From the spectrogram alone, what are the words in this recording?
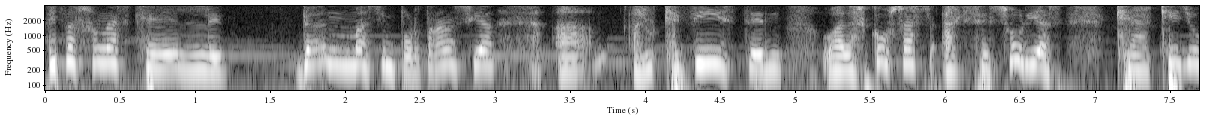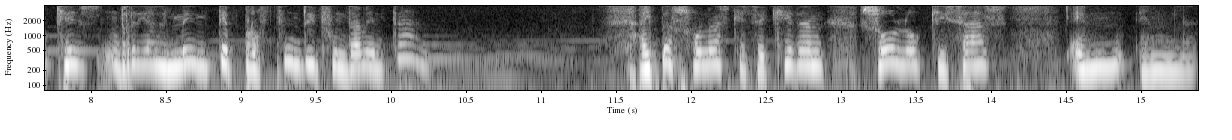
Hay personas que le dan más importancia a, lo que visten o a las cosas accesorias que a aquello que es realmente profundo y fundamental. Hay personas que se quedan solo quizás en, en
